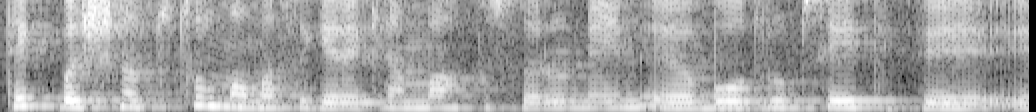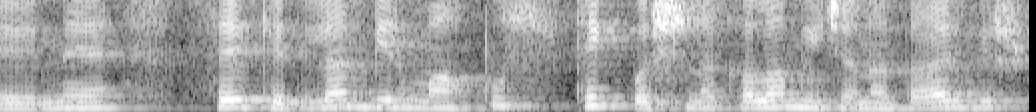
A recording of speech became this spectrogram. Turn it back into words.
Tek başına tutulmaması gereken mahpuslar, örneğin e, Bodrum S tipi e, ne sevk edilen bir mahpus tek başına kalamayacağına dair bir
